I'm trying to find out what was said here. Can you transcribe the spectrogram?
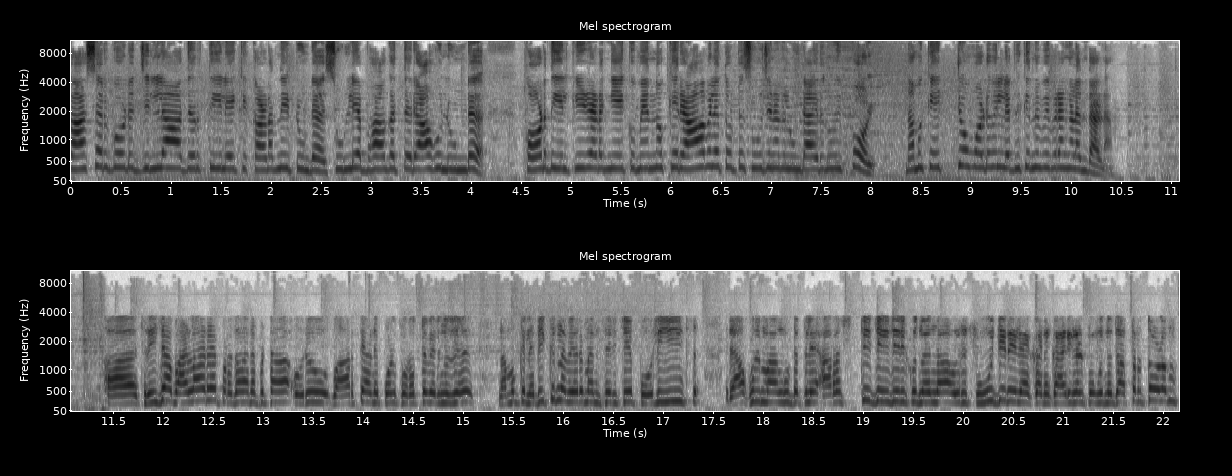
കാസർഗോഡ് ജില്ലാ അതിർത്തിയിലേക്ക് കടന്നിട്ടുണ്ട്. സുള്ളിയ ഭാഗത്ത് രാഹുൽ ഉണ്ട് കോടതിയിൽ കീഴടങ്ങിയേക്കും എന്നൊക്കെ രാവിലെ തൊട്ട് സൂചനകൾ ഉണ്ടായിരുന്നു. ഇപ്പോൾ നമുക്ക് ഏറ്റവും ഒടുവിൽ ലഭിക്കുന്ന വിവരങ്ങൾ എന്താണ്? ശ്രീജ വളരെ പ്രധാനപ്പെട്ട ഒരു വാർത്തയാണ് ഇപ്പോൾ പുറത്തു വരുന്നത്. നമുക്ക് ലഭിക്കുന്ന വിവരമനുസരിച്ച് പോലീസ് രാഹുൽ മാങ്കൂട്ടത്തിലെ അറസ്റ്റ് ചെയ്തിരിക്കുന്നു എന്ന ഒരു സൂചനയിലേക്കാണ് കാര്യങ്ങൾ പോകുന്നത്. അത്രത്തോളം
